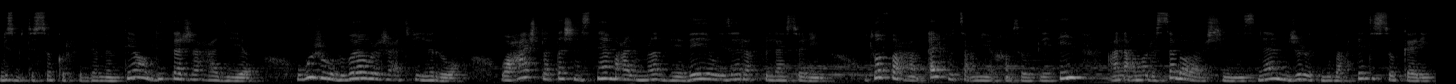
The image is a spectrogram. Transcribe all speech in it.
ونسبة السكر في الدم متاعو بدات ترجع عادية ووجهه ضبا ورجعت فيه الروح وعاش 13 سنة مع المرض هذايا ويزرق في الأنسولين وتوفى عام 1935 عن عمر 27 سنة من جرة مضاعفات السكري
